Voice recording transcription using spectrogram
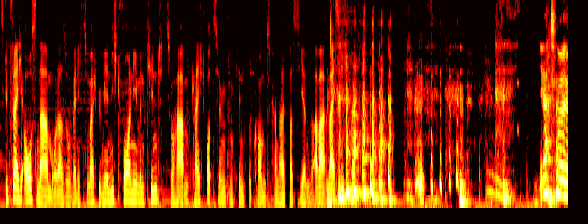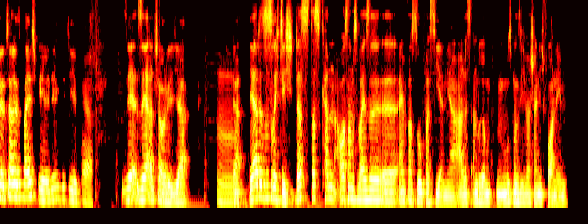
Es gibt vielleicht Ausnahmen oder so. Wenn ich zum Beispiel mir nicht vornehme, ein Kind zu haben, kann ich trotzdem ein Kind bekommen. Es kann halt passieren so. Aber weißt du, Ja, toll, tolles Beispiel, definitiv. Ja. Sehr, sehr anschaulich, ja. Mhm. Ja, ja, das ist richtig. Das, das kann ausnahmsweise äh, einfach so passieren, ja. Alles andere muss man sich wahrscheinlich vornehmen.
